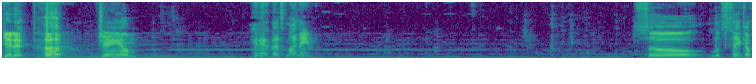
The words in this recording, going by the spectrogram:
Get it? Jam. That's my name. So let's take a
